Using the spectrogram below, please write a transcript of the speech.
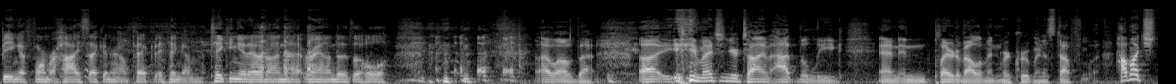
being a former high second round pick, they think I'm taking it out on that round as a whole. I love that. Uh, you mentioned your time at the league and in player development and recruitment and stuff. How much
